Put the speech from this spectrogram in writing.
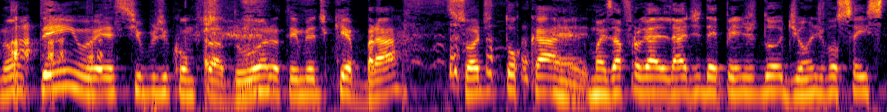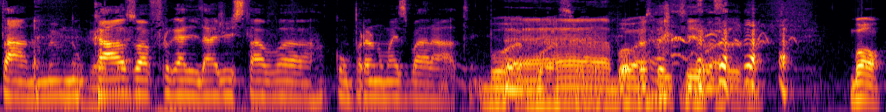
não tenho esse tipo de computador. Eu tenho medo de quebrar só de tocar É, nele. mas a frugalidade depende do- de onde você está. No, no Verdade. caso, a frugalidade eu estava comprando mais barato. Boa, É, boa, Suliman, boa perspectiva, Suliman. Bom,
